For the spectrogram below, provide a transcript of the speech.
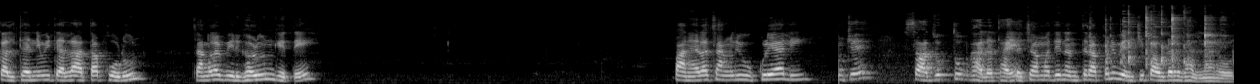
कलथ्याने मी त्याला आता फोडून चांगला विरघळून घेते. पाण्याला चांगली उकळी आली. म्हणजे साजूक तूप घालत आहे. त्याच्यामध्ये नंतर आपण वेलची पावडर घालणार आहोत.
